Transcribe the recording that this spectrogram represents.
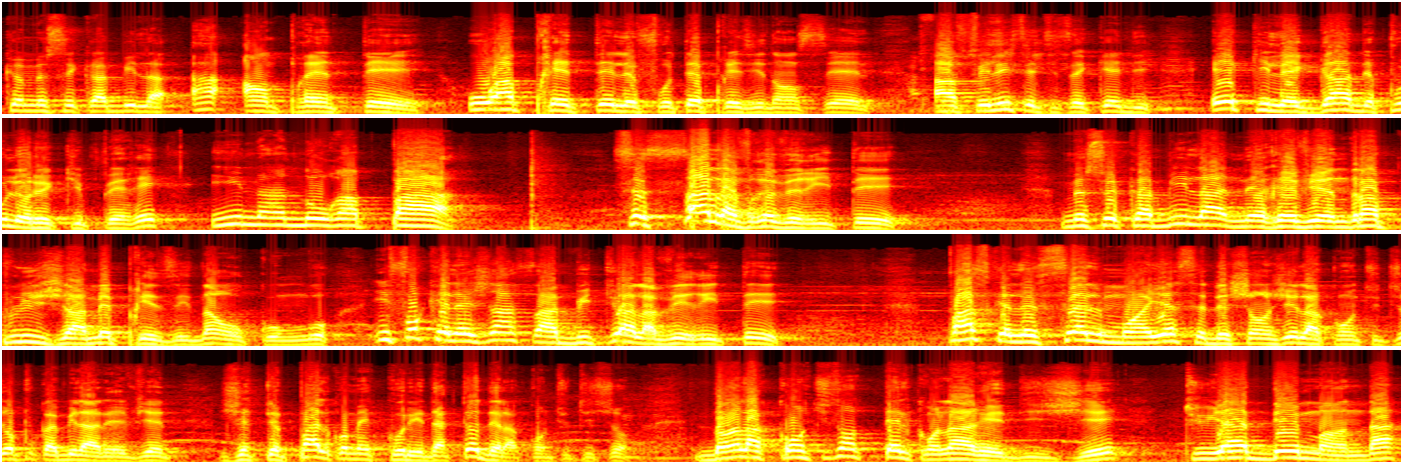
que M. Kabila a emprunté ou a prêté le fauteuil présidentiel à Félix Tshisekedi et qu'il les garde pour le récupérer, il n'en aura pas. C'est ça la vraie vérité. M. Kabila ne reviendra plus jamais président au Congo. Il faut que les gens s'habituent à la vérité. Parce que le seul moyen, c'est de changer la constitution pour que Kabila revienne. Je te parle comme un co-rédacteur de la constitution. Dans la constitution telle qu'on l'a rédigée, tu as des mandats,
